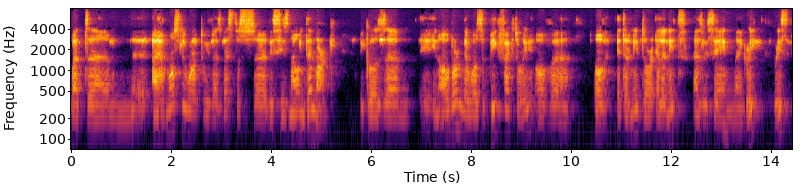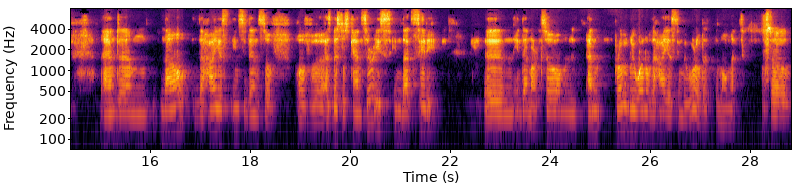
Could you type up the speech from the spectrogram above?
but um, I have mostly worked with asbestos uh, disease now in Denmark because um, in Aalborg there was a big factory of uh, of Eternit or Elenit, as we say in uh, Greek, Greece, and um, now the highest incidence of of uh, asbestos cancer is in that city um, in Denmark. So, um, and probably one of the highest in the world at the moment. So,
